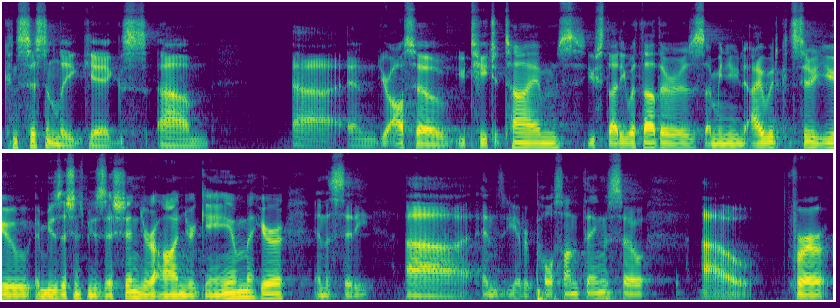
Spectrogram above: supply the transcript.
consistently gigs. Um, uh, and you're also you teach at times you study with others i mean you, i would consider you a musician's musician you're on your game here in the city uh, and you have your pulse on things so uh, for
